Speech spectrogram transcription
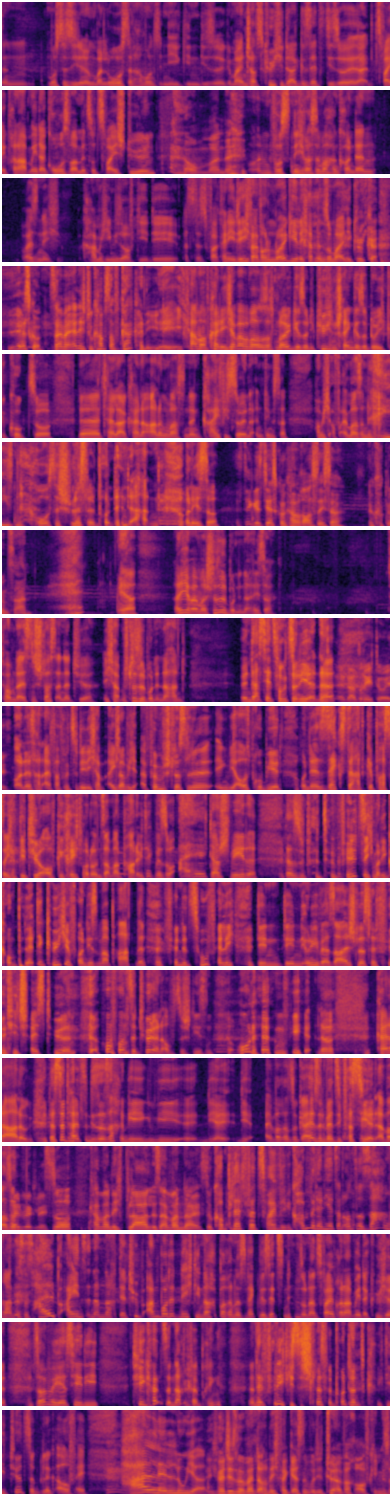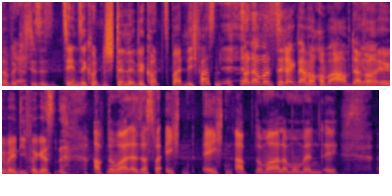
Dann musste sie dann irgendwann los, dann haben wir uns in, die, in diese Gemeinschaftsküche da gesetzt, die so zwei Quadratmeter groß war mit so zwei Stühlen. Oh Mann, ey. Und wussten nicht, was wir machen konnten. Dann, weiß nicht, kam ich irgendwie so auf die Idee, also das war keine Idee, ich war einfach nur neugierig, ich habe dann so mal in die Küche... Jesko, sei mal ehrlich, du kamst auf gar keine Idee. Nee, ich kam auf keine Idee, ich habe einfach mal so auf Neugier so die Küchenschränke so durchgeguckt, so ne, Teller, keine Ahnung was und dann greife ich so in ein Dings dann, habe ich auf einmal so ein riesengroßes Schlüsselbund in der Hand und ich so... Das Ding ist, Jesko kam raus und ich so, wir gucken uns an. Hä? Ja, dann ich auf einmal einen Schlüsselbund in der Hand, ich so... Tom, da ist ein Schloss an der Tür. Ich habe einen Schlüsselbund in der Hand wenn das jetzt funktioniert, ne? Ey, da dreh ich durch. Und es hat einfach funktioniert. Ich habe, glaube ich, fünf Schlüssel irgendwie ausprobiert und der sechste hat gepasst und ich habe die Tür aufgekriegt von unserem Apartment. Ich denke mir so, alter Schwede, das filzt sich mal die komplette Küche von diesem Apartment, findet zufällig den, den Universalschlüssel für die scheiß Türen, um unsere Tür dann aufzuschließen. Ohne irgendwie, ne, keine Ahnung. Das sind halt so diese Sachen, die irgendwie, die, die einfach so geil sind, wenn sie passieren. Einfach so, Halt so Kann man nicht planen, ist einfach nice. so komplett verzweifelt. Wie kommen wir denn jetzt an unsere Sachen ran? Es ist halb eins in der Nacht. Der Typ antwortet nicht, die Nachbarin ist weg. Wir sitzen in so einer zwei Quadratmeter Küche. Sollen wir jetzt hier die, die ganze Nacht verbringen? Und dann finde ich dieses Schlüsselbund und kriege die Tür zum Glück auf, ey. Halleluja. Ich werde diesen Moment auch nicht vergessen, wo die Tür einfach aufging. Es war wirklich diese 10 Sekunden Stille. Wir konnten es beide nicht fassen. Und haben uns direkt einfach am Abend einfach irgendwie nie vergessen. Abnormal. Also das war echt, echt ein abnormaler Moment, ey.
